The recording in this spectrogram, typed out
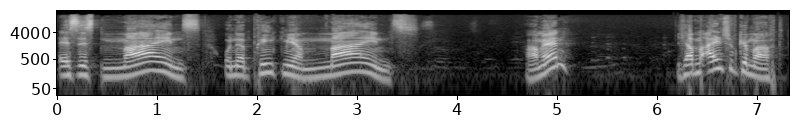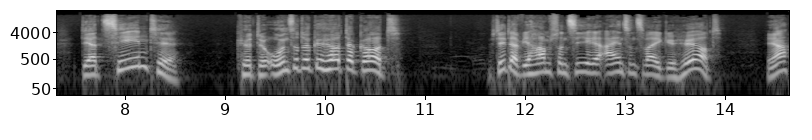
Es ist meins und er bringt mir meins. Amen. Ich habe einen Einschub gemacht. Der Zehnte gehört uns oder gehört der Gott? Steht da, wir haben schon Serie 1 und 2 gehört. Ja,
